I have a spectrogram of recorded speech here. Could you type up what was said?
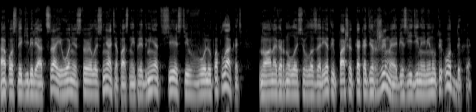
А после гибели отца Ионе стоило снять опасный предмет, сесть и в волю поплакать, но она вернулась в лазарет и пашет как одержимая, без единой минуты отдыха.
